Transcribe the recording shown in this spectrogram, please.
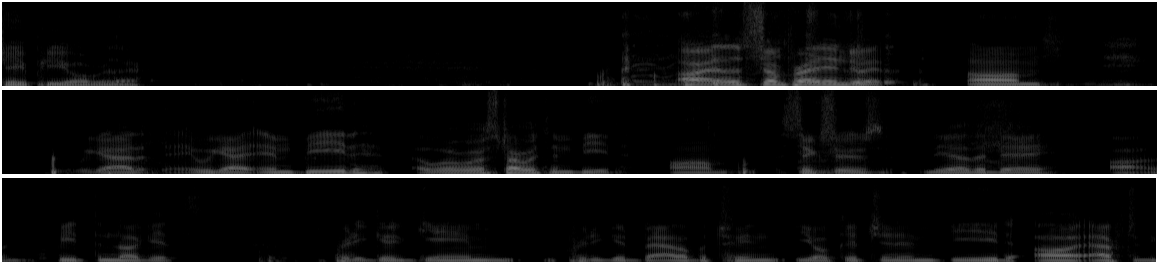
JP over there. All right, let's jump right into it. Um, we got we got Embiid. uh, We'll, we'll start with Embiid. Um, Sixers the other day uh, beat the Nuggets. Pretty good game. Pretty good battle between Jokic and Embiid. Uh, after the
